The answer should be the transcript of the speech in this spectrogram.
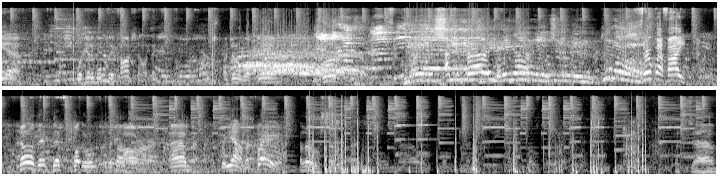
yeah, we're going to go play cards now I think. I don't know what game, but I can barely hear! Super fight! No, they've, they've got their own other cards. Um, but yeah, let's play. Hello, so But um,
